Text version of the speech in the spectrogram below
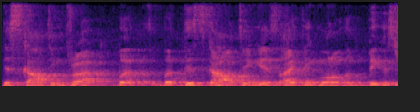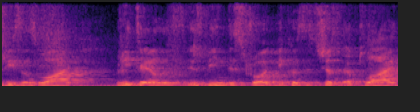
discounting drug. But but discounting is, I think, one of the biggest reasons why retail is, is being destroyed because it's just applied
